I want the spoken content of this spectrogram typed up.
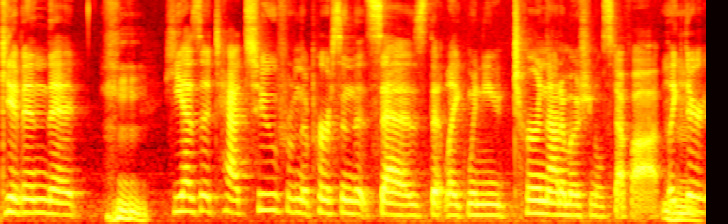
given that he has a tattoo from the person that says that like when you turn that emotional stuff off like Mm-hmm. there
